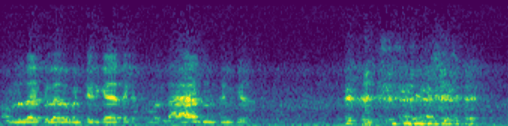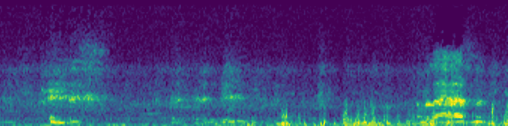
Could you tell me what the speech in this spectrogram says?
મામલતદાર પેલા લોકો ચડી ગયા હતા કે તમે લાયા જ નથી કે? અમે લાયા જ નથી કે.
